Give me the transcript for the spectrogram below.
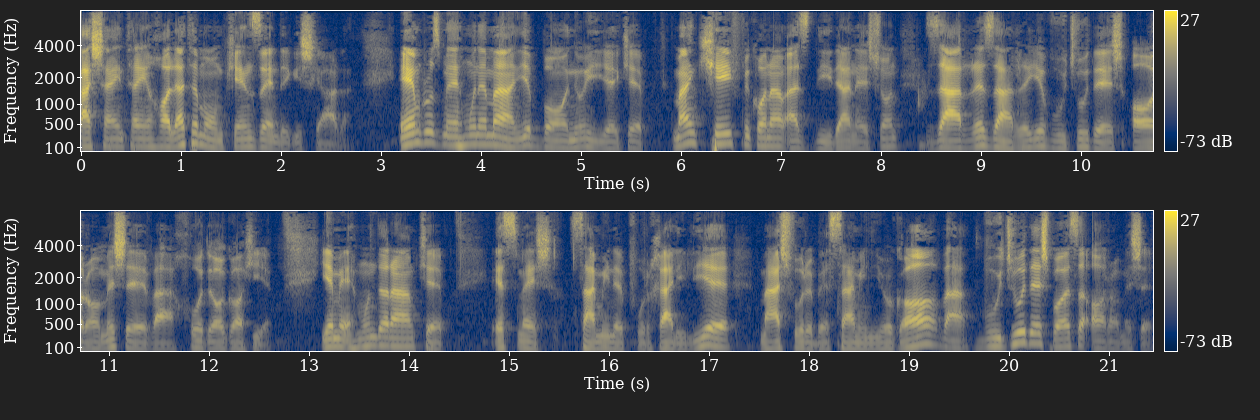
قشنگترین حالت ممکن زندگیش کردن. امروز مهمون من یه بانوییه که من کیف می‌کنم از دیدنشون ذره ذره وجودش آرامشه و خداگاهیه یه مهمون دارم که اسمش سمین پورخلیلیه. مشهور به سمین یوگا و وجودش باعث آرامشه.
